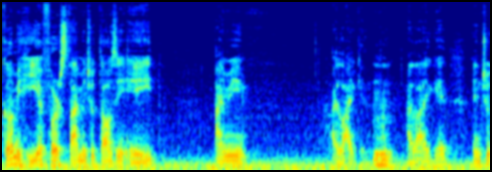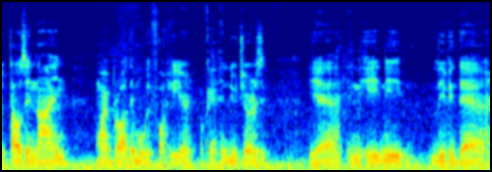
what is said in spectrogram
come here first time in 2008, I mean, I like it. Mm-hmm. I like it. In 2009, my brother moved for here Okay. in New Jersey. Yeah, and he need, living there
